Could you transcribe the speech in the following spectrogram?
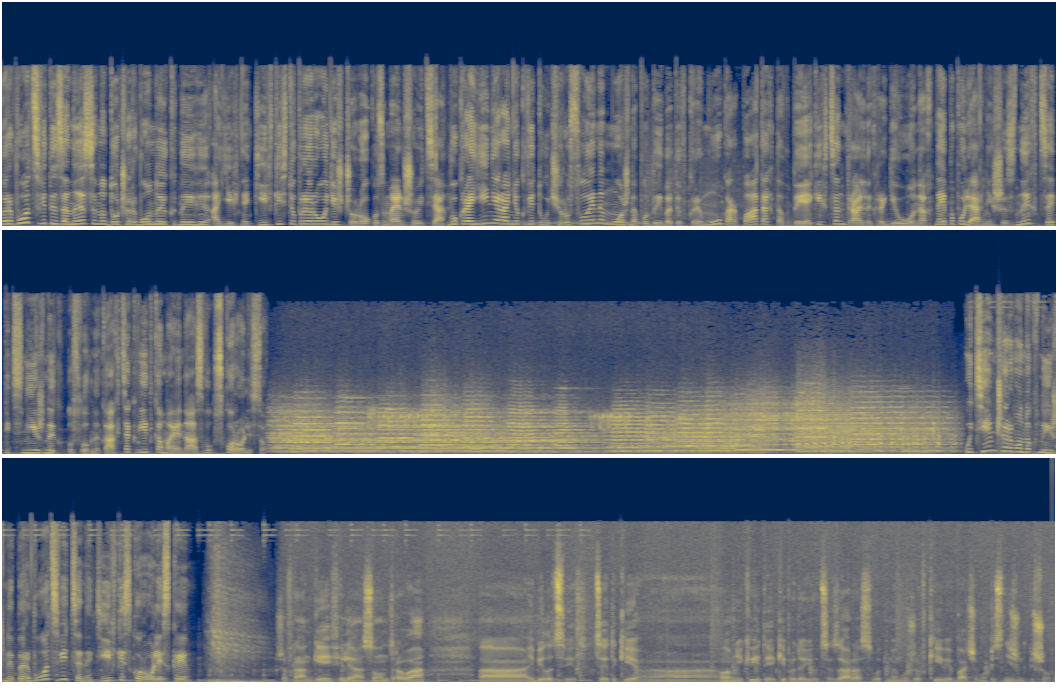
Первоцвіти занесено до червоної книги, а їхня кількість у природі щороку зменшується. В Україні ранньоквітучі рослини можна подибати в Криму, Карпатах та в деяких центральних регіонах. Найпопулярніший з них це підсніжник. У словниках ця квітка має назву скоролісо. Утім, червонокнижний первоцвіт це не тільки скороліски. Шафран гейфеля, сон трава і білоцвіт. Це такі головні квіти, які продаються. Зараз от ми вже в Києві бачимо, підсніжник пішов.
